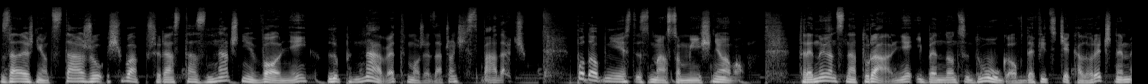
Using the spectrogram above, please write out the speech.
Zależnie od stażu, siła przyrasta znacznie wolniej lub nawet może zacząć spadać. Podobnie jest z masą mięśniową. Trenując naturalnie i będąc długo w deficycie kalorycznym,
